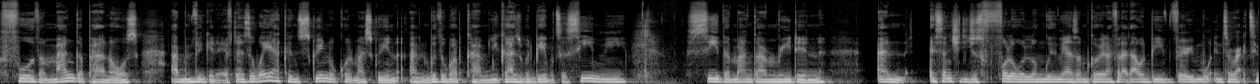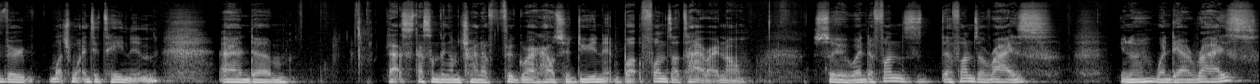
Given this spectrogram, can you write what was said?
for the manga panels, I've been thinking if there's a way I can screen record my screen and with the webcam, you guys would be able to see me, see the manga I'm reading, and essentially just follow along with me as I'm going. I feel like that would be very more interactive, very much more entertaining, and um, that's that's something I'm trying to figure out how to do in it. But funds are tight right now, so when the funds the funds arise, you know, when they arise,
